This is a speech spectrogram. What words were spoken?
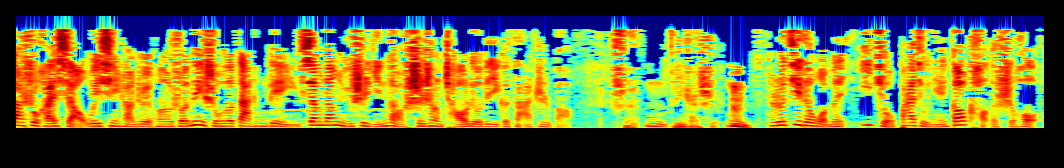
大树还小，微信上这位朋友说，那时候的大众电影相当于是引导时尚潮流的一个杂志吧。是，嗯应该是，嗯，他说记得我们一九八九年高考的时候，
